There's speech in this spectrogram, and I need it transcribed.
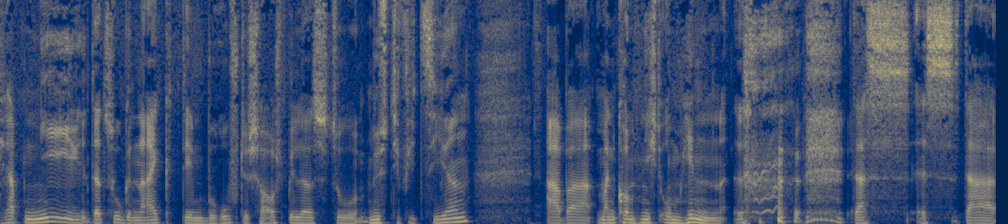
Ich habe nie dazu geneigt, den Beruf des Schauspielers zu mystifizieren. Aber man kommt nicht umhin, dass es da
